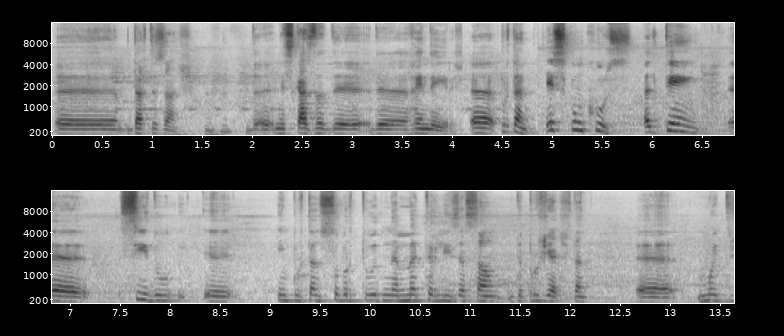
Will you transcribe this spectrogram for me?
uh, de artesãos, uhum. de, nesse caso de, de rendeiras. Uh, portanto, esse concurso ele tem uh, sido importante sobretudo na materialização de projetos. Portanto, muitos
